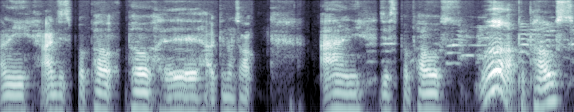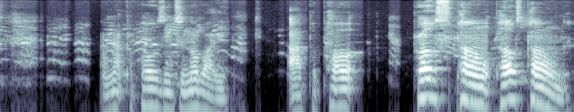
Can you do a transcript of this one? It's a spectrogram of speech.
I mean, I just propose, how can I talk? I just propose. Ugh, propose. I'm not proposing to nobody. I propose. Postpone. Postpone.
